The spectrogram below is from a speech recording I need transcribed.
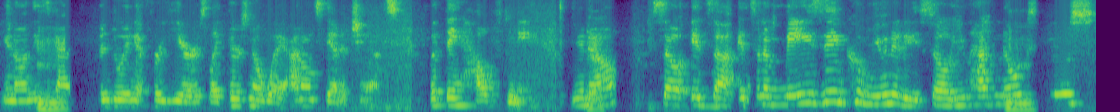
You know, and these Mhm. guys have been doing it for years. Like, there's no way. I don't stand a chance. But they helped me. You know. So it's a it's an amazing community. So you have no Mhm. excuse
